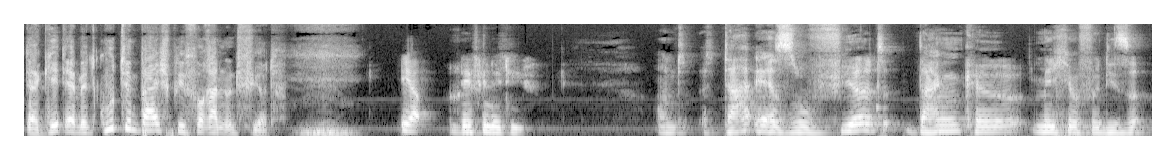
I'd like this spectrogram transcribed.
Da geht er mit gutem Beispiel voran und führt. Ja, definitiv. Und da er so führt, danke Micho für diese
